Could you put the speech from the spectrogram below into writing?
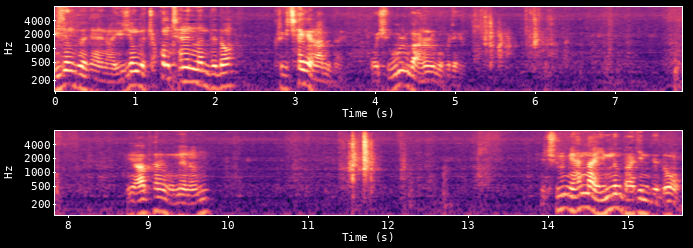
이 정도잖아요. 이 정도 조금 쳐냈는데도 그렇게 차이가 납니다. 옷이 울고 안 울고 그래요. 이 앞판에 보면은 이 주름이 하나 있는 바지인데도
